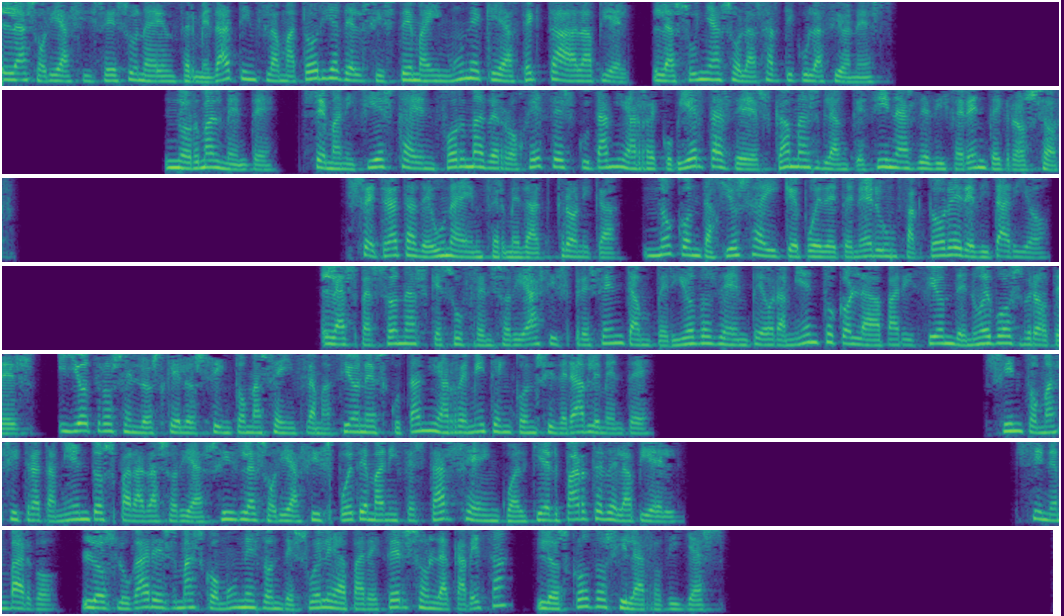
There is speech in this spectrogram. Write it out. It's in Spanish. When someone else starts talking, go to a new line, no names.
La psoriasis es una enfermedad inflamatoria del sistema inmune que afecta a la piel, las uñas o las articulaciones. Normalmente, se manifiesta en forma de rojeces cutáneas recubiertas de escamas blanquecinas de diferente grosor. Se trata de una enfermedad crónica, no contagiosa y que puede tener un factor hereditario. Las personas que sufren psoriasis presentan periodos de empeoramiento con la aparición de nuevos brotes, y otros en los que los síntomas e inflamaciones cutáneas remiten considerablemente. Síntomas y tratamientos para la psoriasis La psoriasis puede manifestarse en cualquier parte de la piel. Sin embargo, los lugares más comunes donde suele aparecer son la cabeza, los codos y las rodillas.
